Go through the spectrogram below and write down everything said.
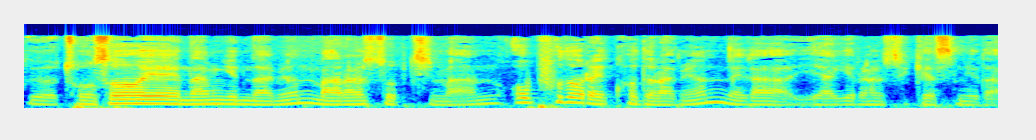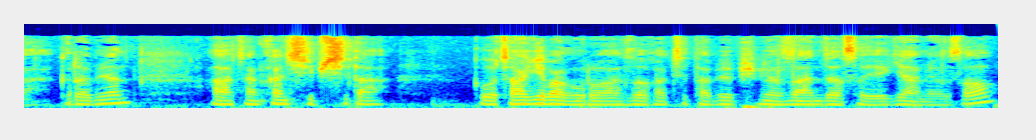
그 조서에 남긴다면 말할 수 없지만 오프 더 레코드라면 내가 이야기를 할 수 있겠습니다. 그러면 아 잠깐 쉽시다. 그 자기 방으로 와서 같이 담배 피면서 앉아서 얘기하면서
